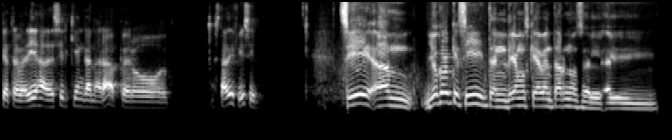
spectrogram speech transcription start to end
te atreverías a decir quién ganará, pero está difícil. Sí, yo creo que sí, tendríamos que aventarnos el,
